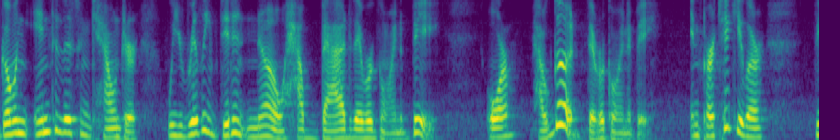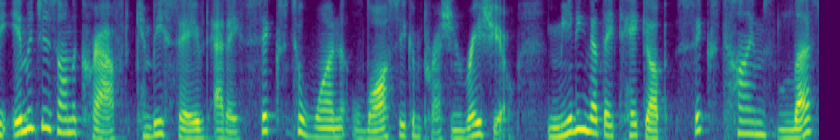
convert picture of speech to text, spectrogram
Going into this encounter, we really didn't know how bad they were going to be, or how good they were going to be. In particular, the images on the craft can be saved at a 6 to 1 lossy compression ratio, meaning that they take up 6 times less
